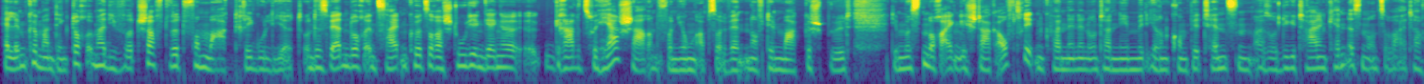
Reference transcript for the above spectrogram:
Herr Lemke, man denkt doch immer, die Wirtschaft wird vom Markt reguliert. Und es werden doch in Zeiten kürzerer Studiengänge äh, geradezu Heerscharen von jungen Absolventen auf den Markt gespült. Die müssten doch eigentlich stark auftreten können in den Unternehmen mit ihren Kompetenzen, also digitalen Kenntnissen und so weiter.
